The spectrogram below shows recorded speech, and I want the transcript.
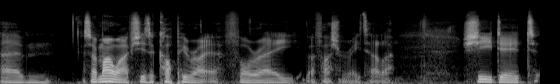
um, so my wife, she's a copywriter for a, a fashion retailer. She did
